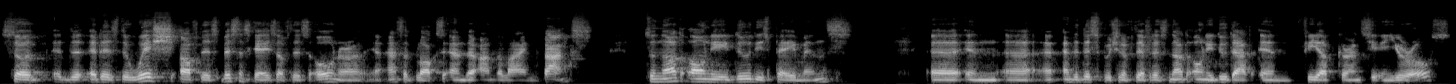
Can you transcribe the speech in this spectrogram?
so it is the wish of this business case of this owner, asset blocks, and the underlying banks to not only do these payments uh, in uh, and the distribution of dividends, not only do that in fiat currency in euros,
